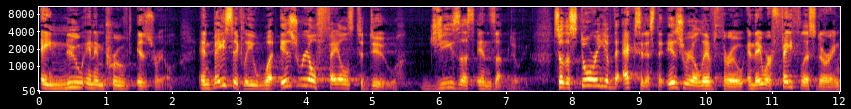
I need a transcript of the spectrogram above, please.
a new and improved Israel. And basically, what Israel fails to do, Jesus ends up doing. So, the story of the Exodus that Israel lived through and they were faithless during,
